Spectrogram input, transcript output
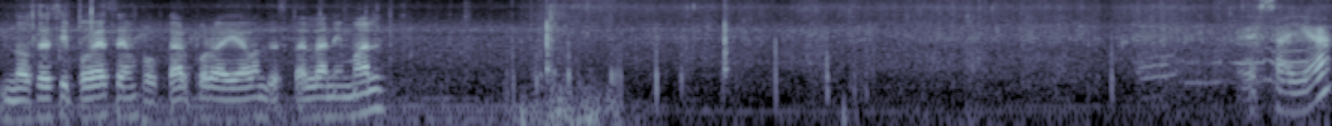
no sé si puedes enfocar por allá donde está el animal. Es allá.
